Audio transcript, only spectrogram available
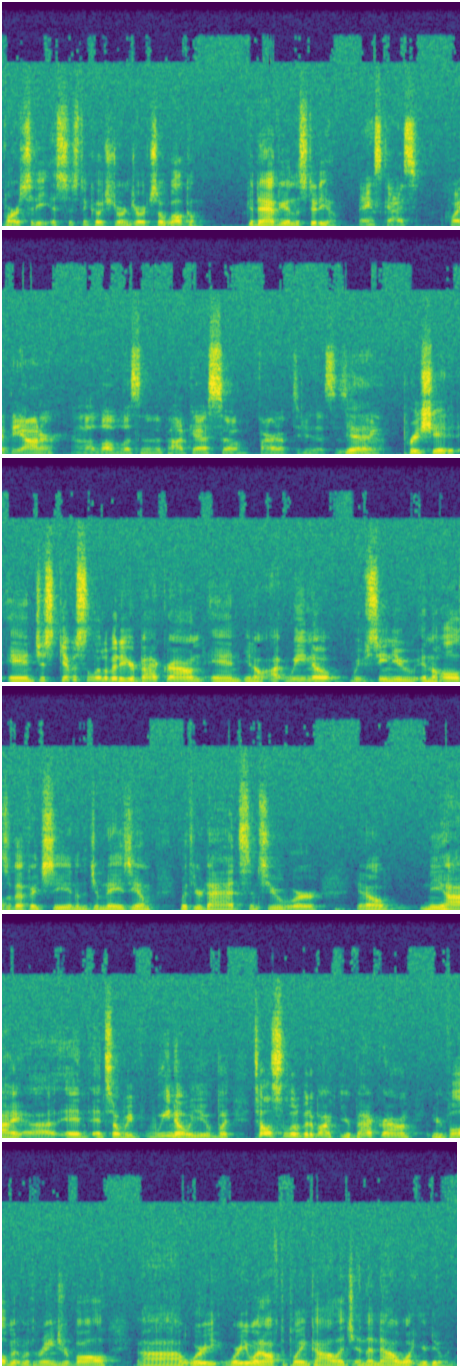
varsity assistant coach Jordan George? So welcome, good to have you in the studio. Thanks, guys. Quite the honor. Uh, love listening to the podcast, so fired up to do this. This is yeah, great. Appreciate it. And just give us a little bit of your background. And you know, I, we know we've seen you in the halls of FHC and in the gymnasium with your dad since you were, you know, knee high. Uh, and and so we we know you. But tell us a little bit about your background, your involvement with Ranger Ball, uh, where you, where you went off to play in college, and then now what you're doing.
